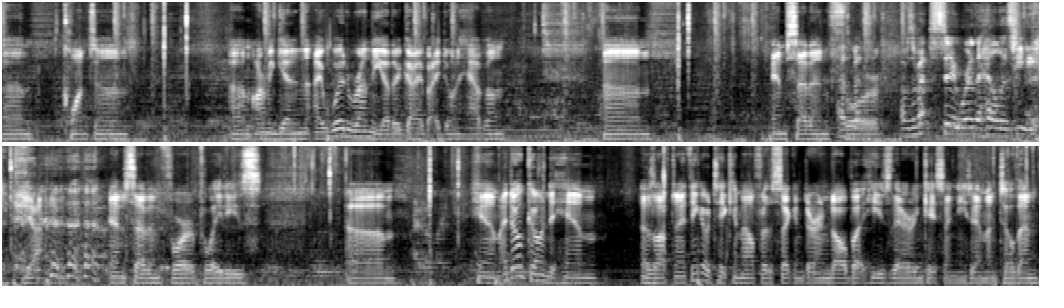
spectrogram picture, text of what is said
um, Quantum, um, Armageddon. I would run the other guy, but I don't have him. Um, M7 I was, for about, I was about to say, where the hell is he? yeah, M7 for Pleiades. Um, him, I don't go into him as often. I think I would take him out for the second Durendal, but he's there in case I need him until then.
